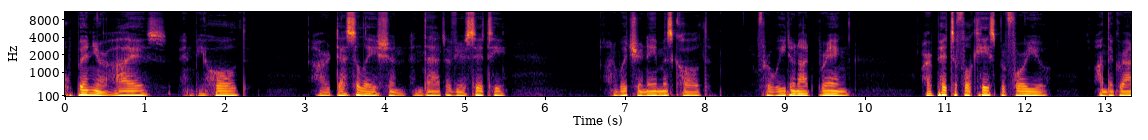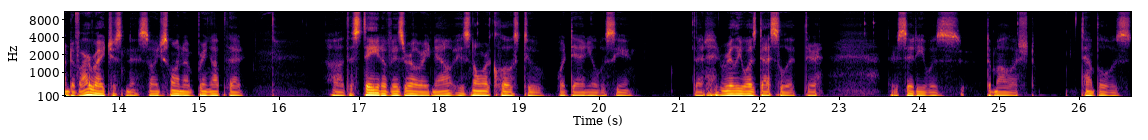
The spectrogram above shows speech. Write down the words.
Open your eyes and behold our desolation and that of your city, on which your name is called, for we do not bring our pitiful case before you on the ground of our righteousness. So I just want to bring up that uh, the state of Israel right now is nowhere close to what Daniel was seeing. That it really was desolate. Their their city was demolished. Temple was,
